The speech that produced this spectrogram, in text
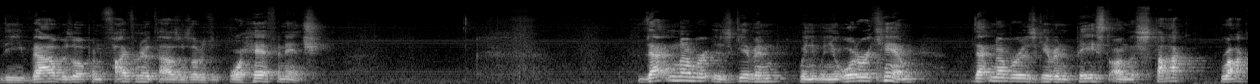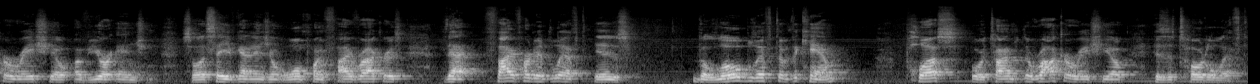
the valve is open 500 thousandths of or half an inch. That number is given, when, when you order a cam, that number is given based on the stock rocker ratio of your engine. So let's say you've got an engine with 1.5 rockers, that 500 lift is the lobe lift of the cam plus or times the rocker ratio is the total lift.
